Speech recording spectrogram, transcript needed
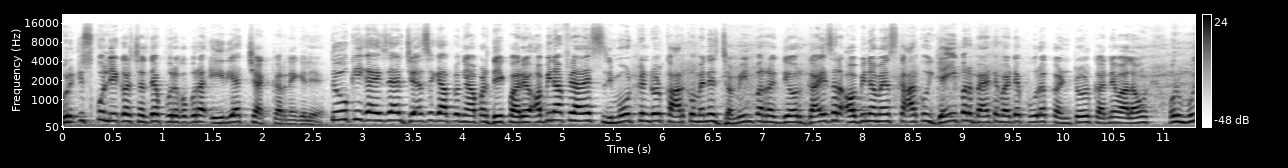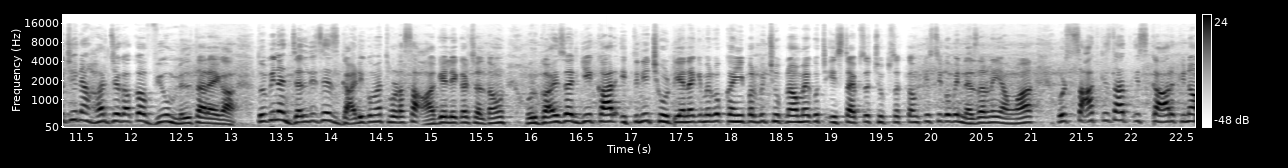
और इसको लेकर चलते हैं पूरा का पूरा एरिया चेक करने के लिए। तो की गाइस यार, जैसे कि आप लोग यहाँ पर देख पा रहे हो अभी ना फ़िलहाल इस रिमोट कंट्रोल कार को मैंने ज़मीन पर रख दिया और गाइस यार अभी ना मैं इस कार को यहीं पर बैठे बैठे पूरा कंट्रोल करने वाला हूँ और मुझे ना हर जगह का व्यू मिलता रहेगा। तो भी ना, जल्दी से इस गाड़ी को मैं थोड़ा सा आगे लेकर चलता हूँ और गाइस यार, ये कार इतनी छोटी है ना कि मेरे को कहीं पर भी छुपना हो, मैं कुछ इस टाइप से छुप सकता हूँ, किसी को भी नज़र नहीं आऊँगा। और साथ के साथ इस कार की ना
